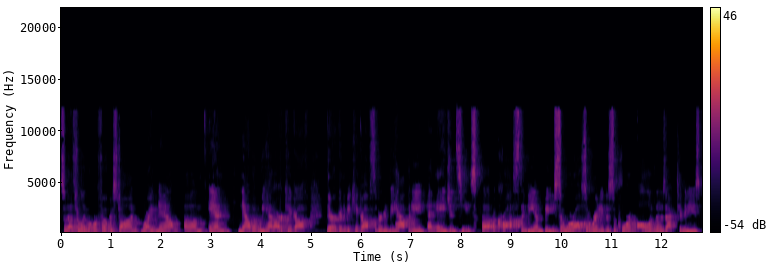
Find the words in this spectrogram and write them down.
So that's really what we're focused on right now. Um, and now that we had our kickoff, there are going to be kickoffs that are going to be happening at agencies uh, across the DMV. So we're also ready to support all of those activities,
